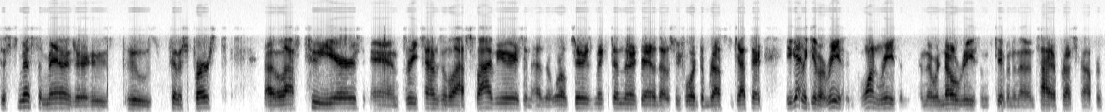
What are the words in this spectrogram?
dismiss a manager who's who's finished first uh, the last two years and three times in the last five years and has a World Series mixed in there. Granted, that was before Dombrowski got there. You got to give a reason, one reason, and there were no reasons given in that entire press conference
